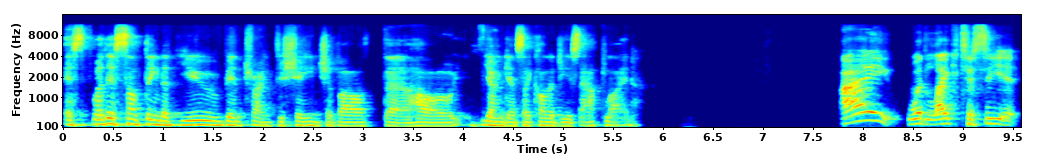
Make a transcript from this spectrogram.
is, what is something that you've been trying to change about uh, how Jungian psychology is applied? I would like to see it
